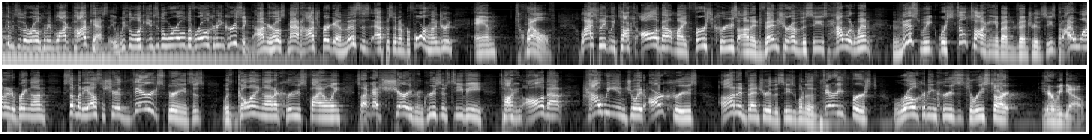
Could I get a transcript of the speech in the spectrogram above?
Welcome to the Royal Caribbean Blog Podcast, a weekly look into the world of Royal Caribbean cruising. I'm your host, Matt Hochberg, and this is episode number 412. Last week, we talked all about my first cruise on Adventure of the Seas, how it went. This week, we're still talking about Adventure of the Seas, but I wanted to bring on somebody else to share their experiences with going on a cruise finally. So I've got Sherry from Cruise TV talking all about how we enjoyed our cruise on Adventure of the Seas, one of the very first Royal Caribbean cruises to restart. Here we go.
